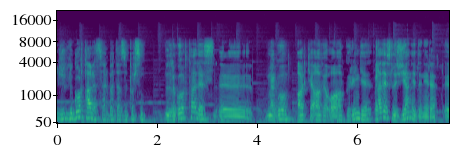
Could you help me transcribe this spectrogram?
ji li gor Thales helbet ez dipirsim. Li gor Thales e. Thales li jiyanê dinêre. E,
